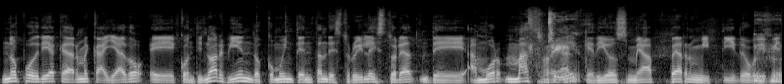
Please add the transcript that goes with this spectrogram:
no podría quedarme callado, eh, continuar viendo cómo intentan destruir la historia de amor más Sí. real que Dios me ha permitido vivir.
